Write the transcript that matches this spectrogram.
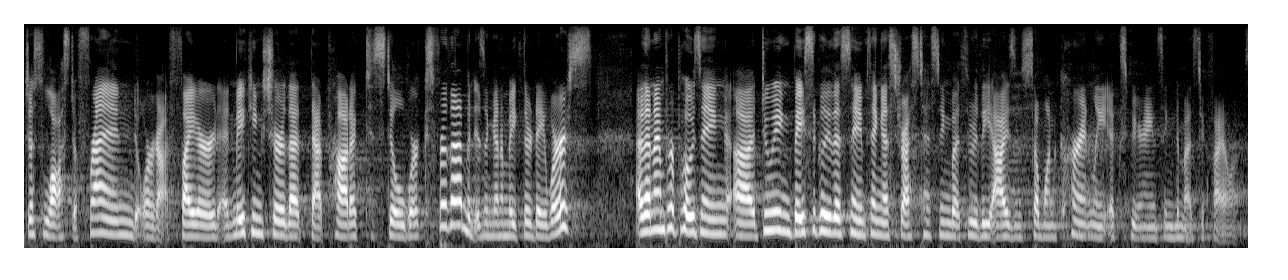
just lost a friend or got fired and making sure that that product still works for them. It isn't going to make their day worse. And then I'm proposing uh, doing basically the same thing as stress testing, but through the eyes of someone currently experiencing domestic violence.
